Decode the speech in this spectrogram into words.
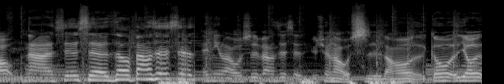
好，那谢谢，就非常谢谢，哎，宁老师，非常谢谢于泉老师，然后跟我，有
